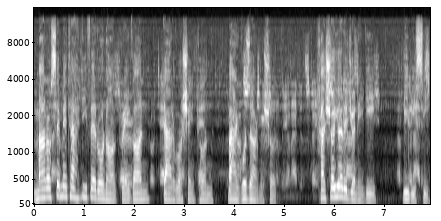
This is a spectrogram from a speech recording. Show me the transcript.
مراسم تحلیف رونالد ریگان در واشنگتن برگزار می شد. خشایار جنیدی بی بی سی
